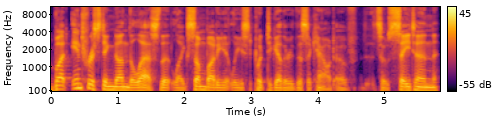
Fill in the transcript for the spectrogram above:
but interesting nonetheless that like somebody at least put together this account of so Satan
